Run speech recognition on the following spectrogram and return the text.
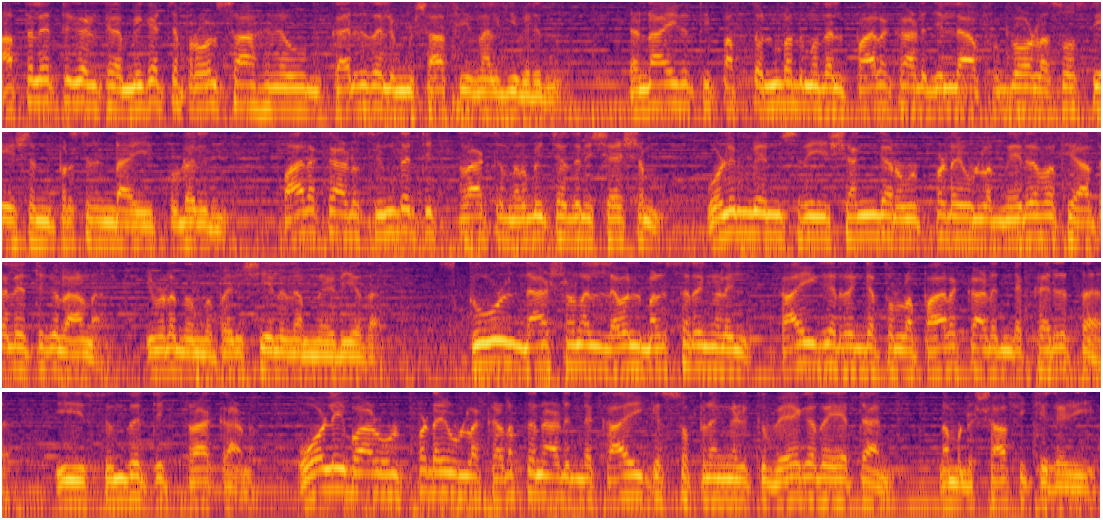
അത്ലറ്റുകൾക്ക് മികച്ച പ്രോത്സാഹനവും കരുതലും ഷാഫി നൽകി വരുന്നു. രണ്ടായിരത്തി പത്തൊൻപത് മുതൽ പാലക്കാട് ജില്ലാ ഫുട്ബോൾ അസോസിയേഷൻ പ്രസിഡന്റായി തുടരുന്നു. പാലക്കാട് സിന്തറ്റിക് ട്രാക്ക് നിർമ്മിച്ചതിന് ശേഷം ഒളിമ്പ്യൻ ശ്രീ ശങ്കർ ഉൾപ്പെടെയുള്ള നിരവധി അത്ലറ്റുകളാണ് ഇവിടെ നിന്ന് പരിശീലനം നേടിയത്. സ്കൂൾ നാഷണൽ ലെവൽ മത്സരങ്ങളിൽ കായിക രംഗത്തുള്ള പാലക്കാടിന്റെ കരുത്ത് ഈ സിന്തറ്റിക് ട്രാക്കാണ്. വോളിബോൾ ഉൾപ്പെടെയുള്ള കടത്തനാടിന്റെ കായിക സ്വപ്നങ്ങൾക്ക് വേഗതയേറ്റാൻ നമ്മുടെ ഷാഫിക്ക് കഴിയും.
